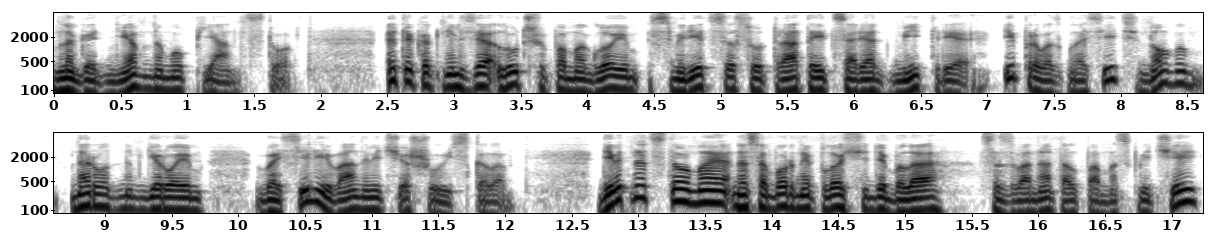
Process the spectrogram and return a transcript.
многодневному пьянству. Это как нельзя лучше помогло им смириться с утратой царя Дмитрия и провозгласить новым народным героем Василия Ивановича Шуйского. 19 мая на Соборной площади была созвана толпа москвичей,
